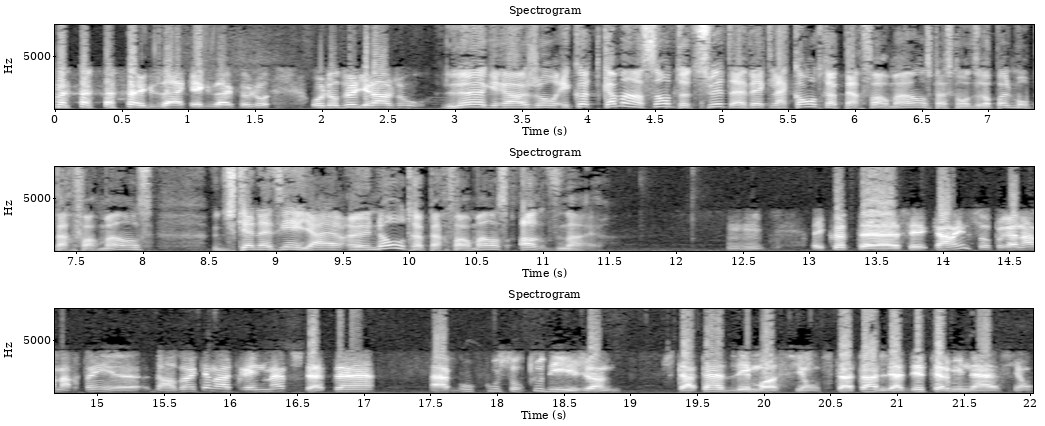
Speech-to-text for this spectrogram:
exact, exact. Toujours- Aujourd'hui, le grand jour. Le grand jour. Écoute, commençons tout de suite avec la contre-performance, parce qu'on ne dira pas le mot performance, du Canadien hier. Une autre performance ordinaire. Mhm. Écoute, euh, c'est quand même surprenant, Martin. Euh, dans un camp d'entraînement, tu t'attends à beaucoup, surtout des jeunes. Tu t'attends à de l'émotion, tu t'attends à de la détermination.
